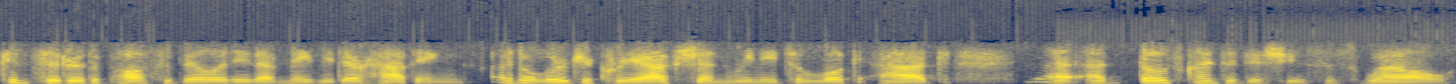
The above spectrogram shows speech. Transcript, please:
consider the possibility that maybe they're having an allergic reaction. We need to look at at those kinds of issues as well.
